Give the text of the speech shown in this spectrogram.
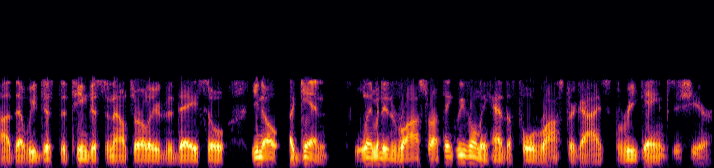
uh, that we just the team just announced earlier today. So you know, again, limited roster. I think we've only had the full roster guys three games this year.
